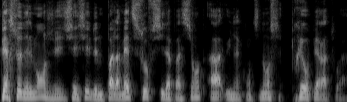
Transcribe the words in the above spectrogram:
Personnellement, j'essaie de ne pas la mettre, sauf si la patiente a une incontinence préopératoire.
